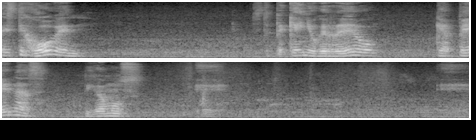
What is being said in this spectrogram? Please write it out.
este joven, este pequeño guerrero que apenas, digamos, eh, eh,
